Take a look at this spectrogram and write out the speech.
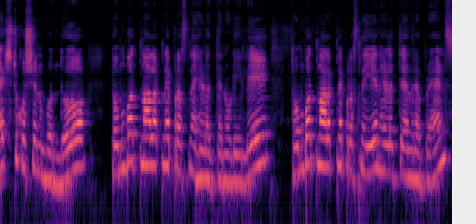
next question ಬಂದು ತೊಂಬತ್ನಾಲ್ಕನೇ ಪ್ರಶ್ನೆ ಹೇಳುತ್ತೆ ನೋಡಿ ಇಲ್ಲಿ. ತೊಂಬತ್ನಾಲ್ಕನೇ ಪ್ರಶ್ನೆ ಏನು ಹೇಳುತ್ತೆ ಅಂದರೆ ಫ್ರೆಂಡ್ಸ್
